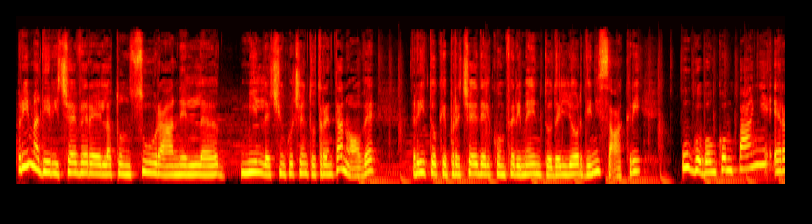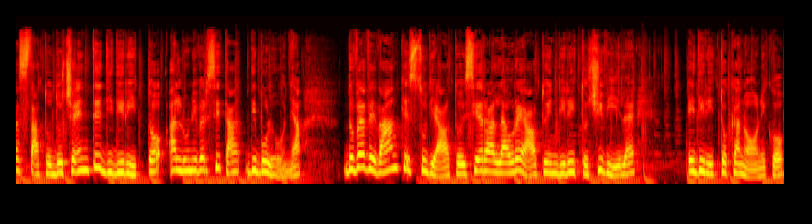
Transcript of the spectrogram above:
Prima di ricevere la tonsura nel 1539, rito che precede il conferimento degli ordini sacri, Ugo Boncompagni era stato docente di diritto all'Università di Bologna, dove aveva anche studiato e si era laureato in diritto civile e diritto canonico,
